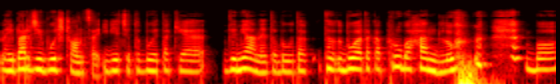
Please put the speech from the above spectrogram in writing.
najbardziej błyszczące. I wiecie, to były takie wymiany, to, był tak, to była taka próba handlu, bo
